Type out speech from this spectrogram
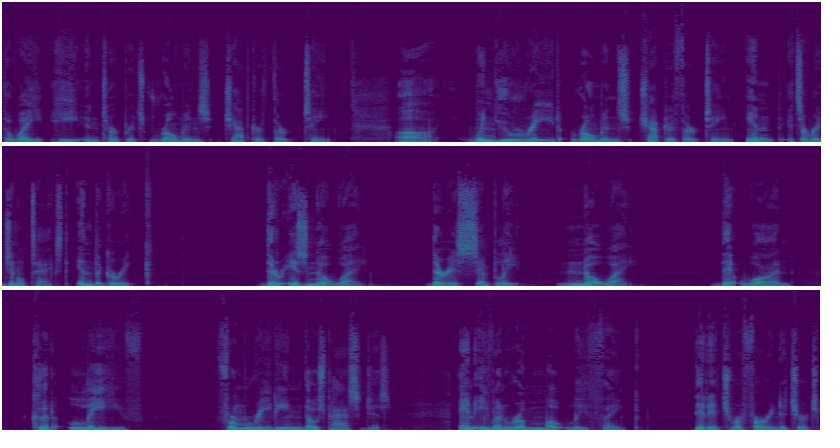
the way he interprets Romans chapter 13. Uh, when you read Romans chapter 13 in its original text, in the Greek, there is no way, there is simply no way that one could leave from reading those passages and even remotely think that it's referring to church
